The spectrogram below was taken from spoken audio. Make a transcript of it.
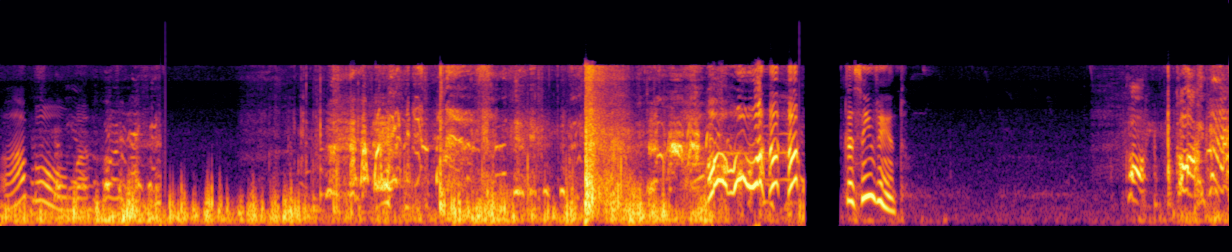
Ó a bomba. Oh, Tá sem vento. Corre, corre,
